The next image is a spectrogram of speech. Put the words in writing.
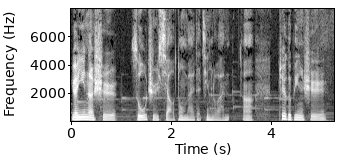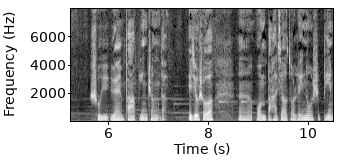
原因呢是阻止小动脉的痉挛啊，这个病是属于原发病症的，也就是说，嗯，我们把它叫做雷诺氏病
